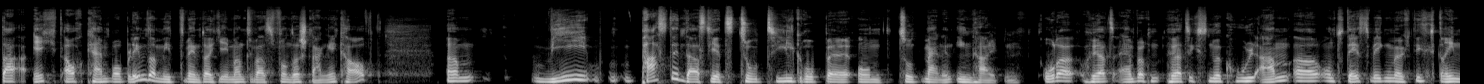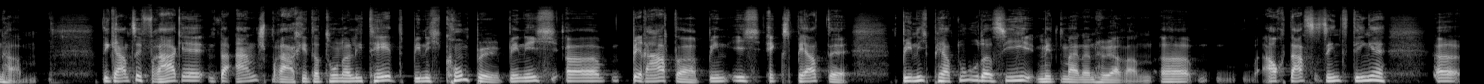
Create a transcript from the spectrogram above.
da echt auch kein Problem damit, wenn da jemand was von der Stange kauft, ähm, wie passt denn das jetzt zu Zielgruppe und zu meinen Inhalten? Oder hört es einfach, hört sich's nur cool an äh, und deswegen möchte ich es drin haben? Die ganze Frage der Ansprache, der Tonalität, bin ich Kumpel, bin ich äh, Berater, bin ich Experte, bin ich per Du oder Sie mit meinen Hörern. Äh, auch das sind Dinge, äh,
